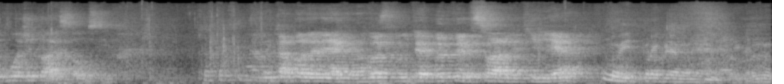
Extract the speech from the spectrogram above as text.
Cu voce tare să auzi. Am uitat pălăria, că am văzut cum te bătâni soarele chilia. Nu e problemă mea. adică nu.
